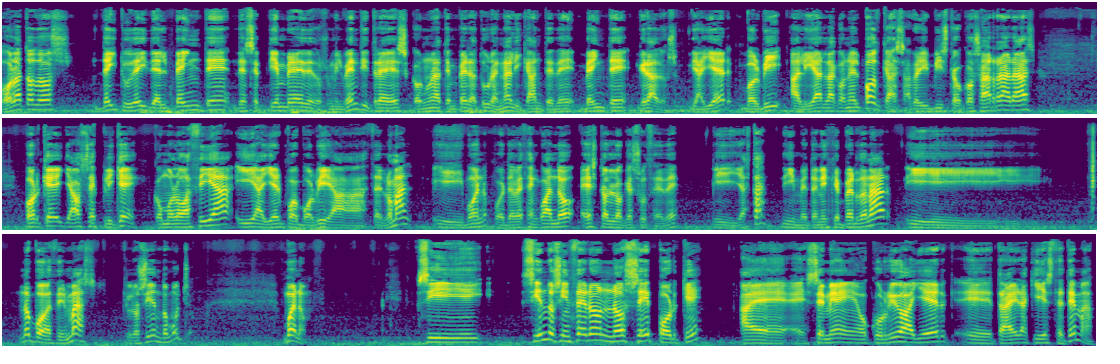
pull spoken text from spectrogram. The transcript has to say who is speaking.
Speaker 1: Hola a todos, Day to Day del 20 de septiembre de 2023 con una temperatura en Alicante de 20 grados. Y ayer volví a liarla con el podcast, habréis visto cosas raras porque ya os expliqué cómo lo hacía y ayer pues volví a hacerlo mal. Y bueno, pues de vez en cuando esto es lo que sucede. Y ya está, y me tenéis que perdonar y... No puedo decir más, que lo siento mucho. Bueno, si siendo sincero no sé por qué eh, se me ocurrió ayer eh, traer aquí este tema.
